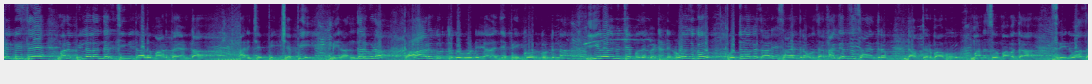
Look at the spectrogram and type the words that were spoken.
గెలిపిస్తే మన పిల్లలందరి జీవితాలు మారుతాయంట. అని చెప్పి చెప్పి మీరందరూ కూడా కారు గుర్తుకు ఓటేయాలని చెప్పి కోరుకుంటున్నా. ఈ రోజు నుంచే మొదలు పెట్టండి. రోజుకు పొద్దున ఒకసారి సాయంత్రం ఒకసారి. నాకు తెలుసు సాయంత్రం డాక్టర్ బాబు మనసు మమత శ్రీనివాస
